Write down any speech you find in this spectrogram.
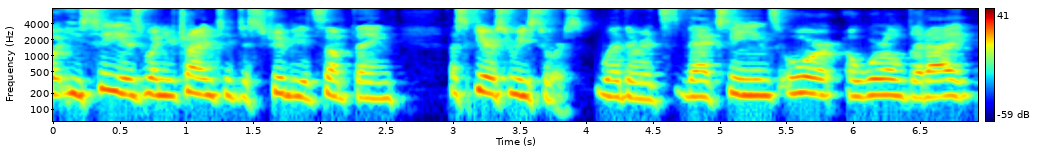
What you see is when you're trying to distribute something, a scarce resource, whether it's vaccines or a world that I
